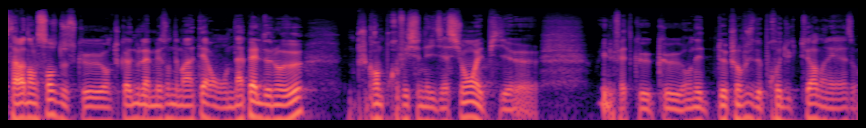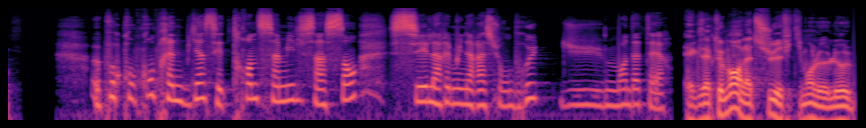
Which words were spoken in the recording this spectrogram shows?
ça va dans le sens de ce que, en tout cas, nous, la maison des mandataires, on appelle de nos voeux une plus grande professionnalisation et puis euh, oui, le fait qu'on que ait de plus en plus de producteurs dans les réseaux. Euh, pour qu'on comprenne bien, ces 35 500, c'est la rémunération brute du mandataire. Exactement, là-dessus, effectivement, le,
